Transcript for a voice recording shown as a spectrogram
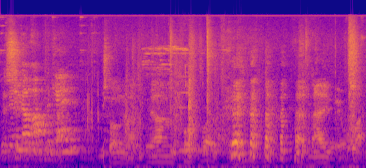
let's Should we go up again? Strong enough. We are on fourth row. no, you'll be all right.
